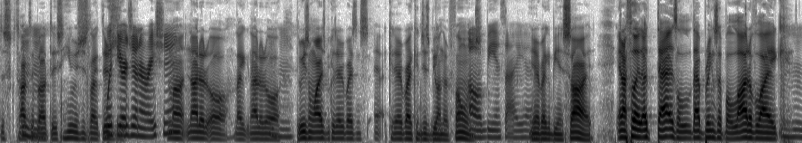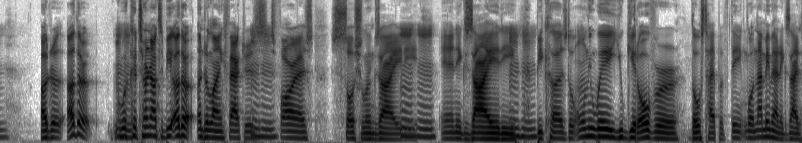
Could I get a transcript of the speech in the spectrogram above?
just talked Mhm. about this, and he was just like, "There's with your generation. not, not at all, like not at all." Mhm. The reason why is because everybody's because everybody can just be on their phones. Oh, be inside, yeah. Yeah, everybody can be inside, and I feel like that that is a, that brings up a lot of like Mhm. other other what Mhm. could turn out to be other underlying factors Mhm. as far as social anxiety Mhm. and anxiety Mhm. because the only way you get over those type of things well not maybe not anxiety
